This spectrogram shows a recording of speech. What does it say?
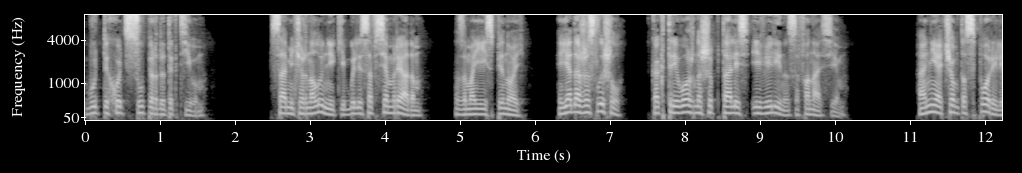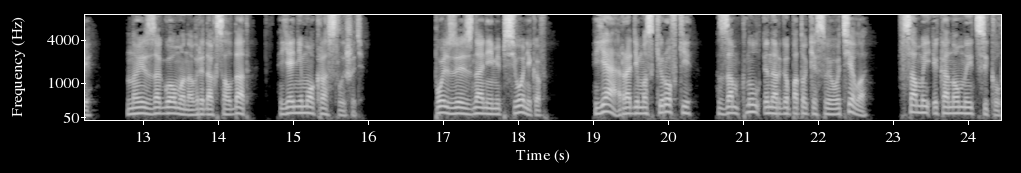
будь ты хоть супердетективом. Сами чернолунники были совсем рядом, за моей спиной, и я даже слышал, как тревожно шептались Эвелина с Афанасием. Они о чем-то спорили, но из-за гомона в рядах солдат я не мог расслышать. Пользуясь знаниями псиоников, я ради маскировки замкнул энергопотоки своего тела в самый экономный цикл,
